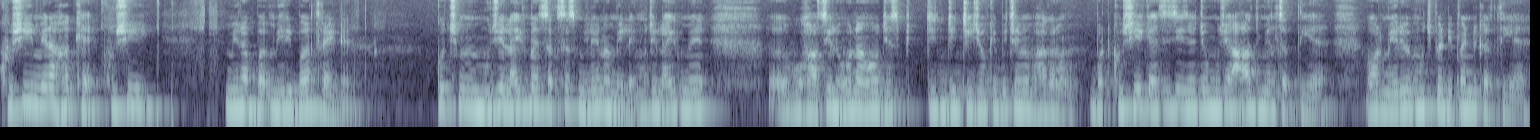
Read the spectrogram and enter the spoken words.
खुशी मेरा हक है, खुशी मेरा मेरी बर्थ राइट है। कुछ मुझे लाइफ में सक्सेस मिले ना मिले, मुझे लाइफ में वो हासिल हो ना हो, जिस जिन जिन चीज़ों के पीछे मैं भाग रहा हूँ। बट खुशी एक ऐसी चीज़ है जो मुझे आज मिल सकती है और मेरे, मुझ पर डिपेंड करती है।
